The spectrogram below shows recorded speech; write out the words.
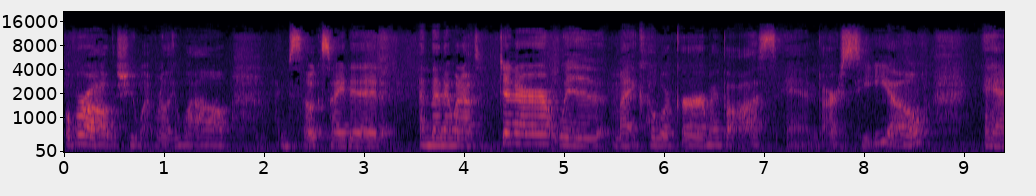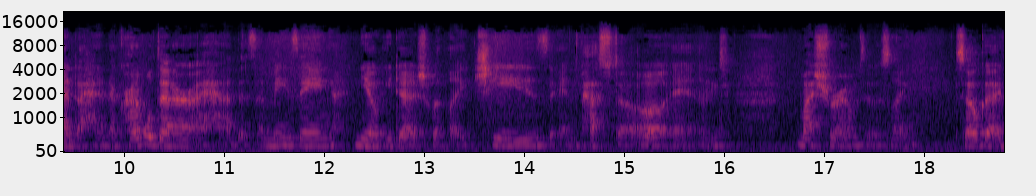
overall the shoot went really well. I'm so excited. And then I went out to dinner with my coworker, my boss, and our CEO and I had an incredible dinner. I had this amazing gnocchi dish with like cheese and pesto and mushrooms. It was like so good.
